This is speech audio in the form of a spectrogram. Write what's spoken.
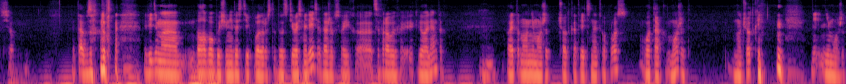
Все. Это обзор. Видимо, Балабоба еще не достиг возраста 28-летия, даже в своих э, цифровых эквивалентах. Мгм. Поэтому он не может четко ответить на этот вопрос. Вот так может, но четко не, не может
